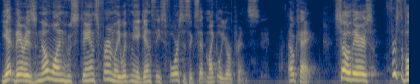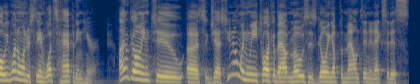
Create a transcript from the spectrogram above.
Yet there is no one who stands firmly with me against these forces except Michael, your prince. Okay, so there's, first of all, we want to understand what's happening here. I'm going to uh, suggest, you know, when we talk about Moses going up the mountain in Exodus,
